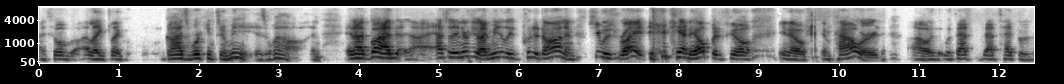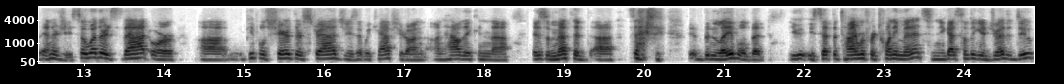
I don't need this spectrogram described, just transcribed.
I feel like like God's working through me as well. And and I but I, after the interview, I immediately put it on, and she was right. You can't help but feel you know empowered uh, with, with, that that type of energy. So whether it's that or uh, people shared their strategies that we captured on on how they can. Uh, there's a method. Uh, it's actually been labeled that you you set the timer for 20 minutes, and you got something you dread to do.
